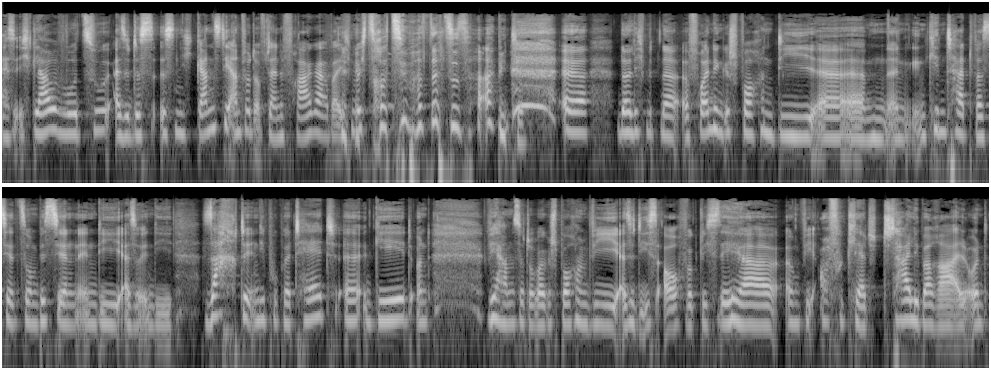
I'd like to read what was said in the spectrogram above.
also ich glaube, wozu, also das ist nicht ganz die Antwort auf deine Frage, aber ich möchte trotzdem was dazu sagen. Bitte. Äh, neulich mit einer Freundin gesprochen, die äh, ein Kind hat, was jetzt so ein bisschen in die, also in die sachte, in die Pubertät äh, geht. Und wir haben so darüber gesprochen, wie, also die ist auch wirklich sehr irgendwie aufgeklärt, total liberal und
